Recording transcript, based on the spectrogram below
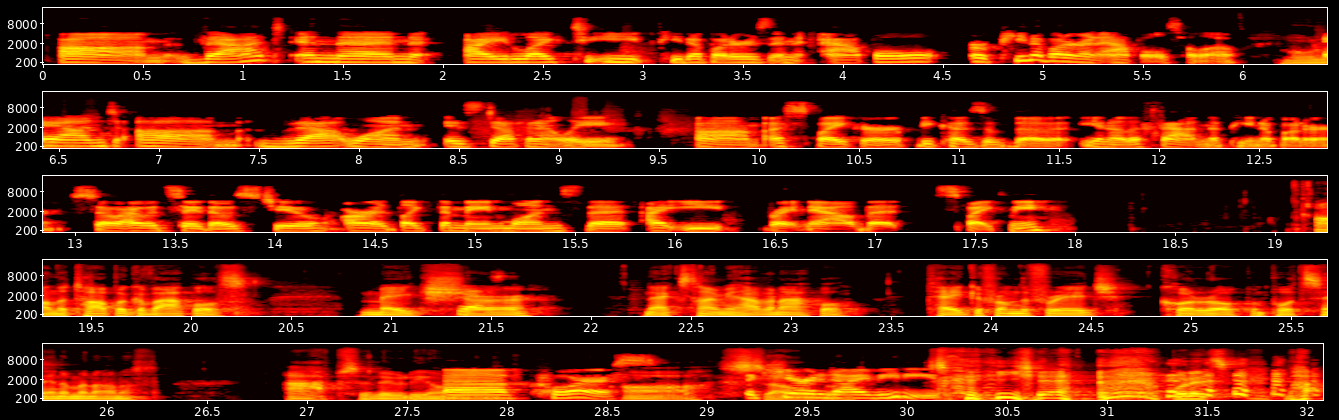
Um, that and then I like to eat peanut butters and apple or peanut butter and apples. Hello, oh, and um, that one is definitely um, a spiker because of the you know the fat and the peanut butter. So I would say those two are like the main ones that I eat right now that spike me. On the topic of apples, make sure yes. next time you have an apple, take it from the fridge, cut it up, and put cinnamon on it absolutely unreal. Of course. Oh, the so cure to diabetes. yeah. But it's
